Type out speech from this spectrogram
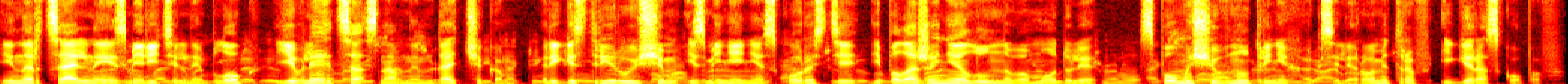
Инерциальный измерительный блок является основным датчиком, регистрирующим изменение скорости и положения лунного модуля с помощью внутренних акселерометров и гироскопов.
